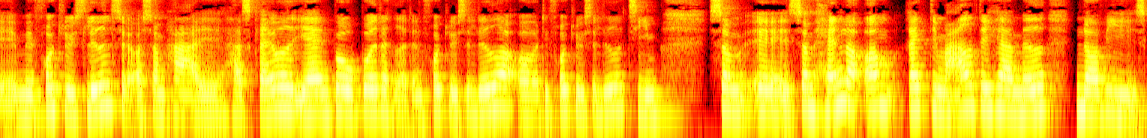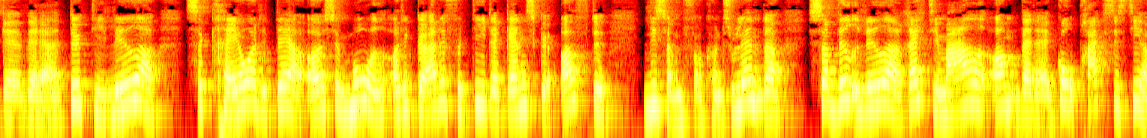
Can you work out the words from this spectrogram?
øh, med frygtløs ledelse, og som har, øh, har skrevet ja, en bog, både der hedder Den frygtløse leder og Det frygtløse lederteam, som, øh, som handler om rigtig meget det her med, når vi skal være dygtige ledere, så kræver det der også mod, og det gør det, fordi der ganske ofte Ligesom for konsulenter, så ved ledere rigtig meget om, hvad der er god praksis. De har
